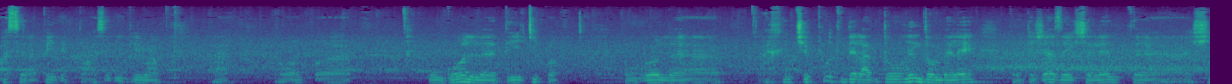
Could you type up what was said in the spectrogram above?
pase rapide, pase din prima, un gol de echipă, un gol început de la do- în Dombele, protejează excelent și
